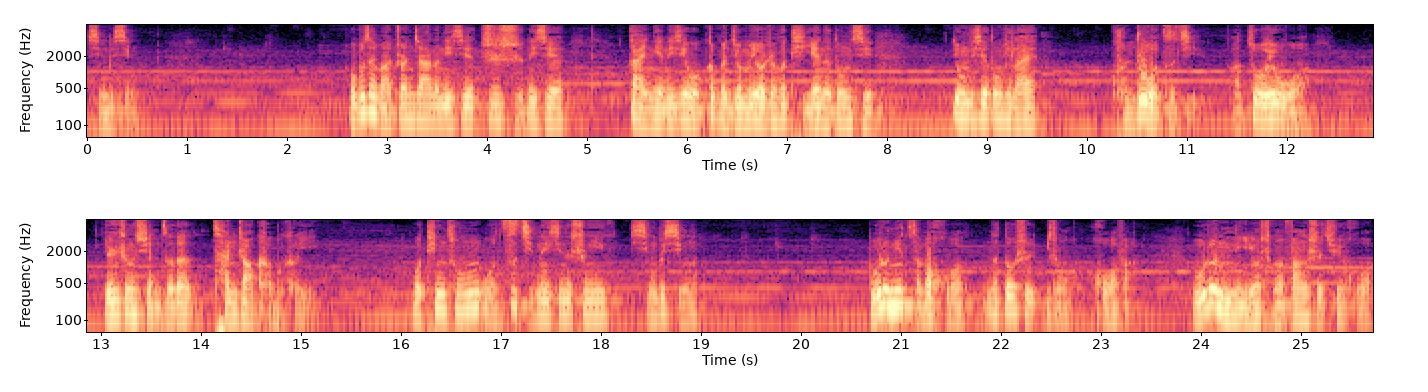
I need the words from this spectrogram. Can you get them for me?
行不行？我不再把专家的那些知识、那些概念、那些我根本就没有任何体验的东西，用那些东西来捆住我自己啊，作为我。人生选择的参照可不可以？我听从我自己内心的声音行不行呢？无论你怎么活，那都是一种活法；无论你用什么方式去活，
